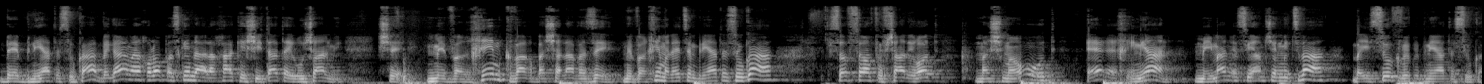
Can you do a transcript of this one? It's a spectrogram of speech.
בבניית הסוכה, וגם אם אנחנו לא פוסקים להלכה כשיטת הירושלמי, שמברכים כבר בשלב הזה, מברכים על עצם בניית הסוכה, סוף סוף אפשר לראות משמעות, ערך, עניין, מימד מסוים של מצווה בעיסוק ובבניית הסוכה.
